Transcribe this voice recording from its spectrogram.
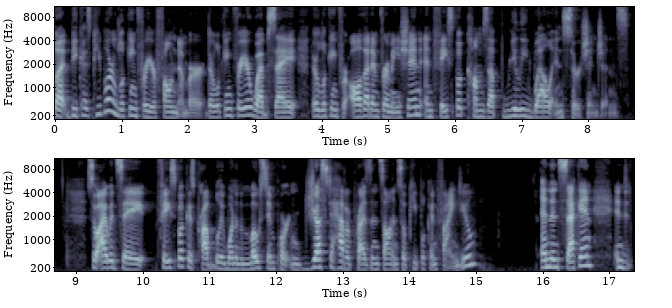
but because people are looking for your phone number. They're looking for your website, they're looking for all that information, and Facebook comes up really well in search engines. So I would say Facebook is probably one of the most important just to have a presence on so people can find you. And then, second, and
